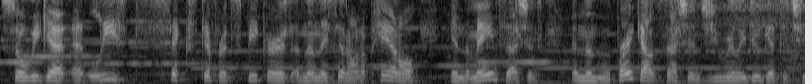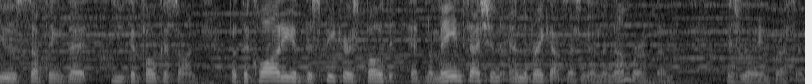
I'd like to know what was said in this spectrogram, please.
So we get at least six different speakers and then they sit on a panel in the main sessions and then the breakout sessions you really do get to choose something that you can focus on. But the quality of the speakers both at the main session and the breakout session and the number of them is really impressive.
